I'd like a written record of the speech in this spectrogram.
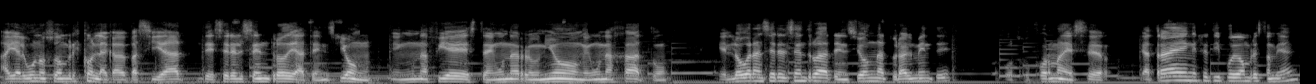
hay algunos hombres con la capacidad de ser el centro de atención en una fiesta, en una reunión, en una jato, que logran ser el centro de atención naturalmente su forma de ser. ¿Te atraen ese tipo de hombres también?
